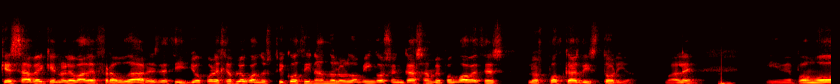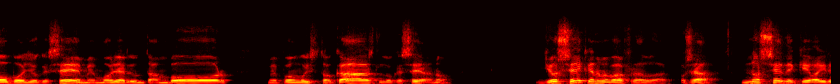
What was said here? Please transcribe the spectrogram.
que sabe que no le va a defraudar. Es decir, yo, por ejemplo, cuando estoy cocinando los domingos en casa, me pongo a veces los podcasts de historia, ¿vale? Y me pongo, pues yo qué sé, memorias de un tambor, me pongo histocast, lo que sea, ¿no? Yo sé que no me va a defraudar. O sea, no sé de qué va a ir.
